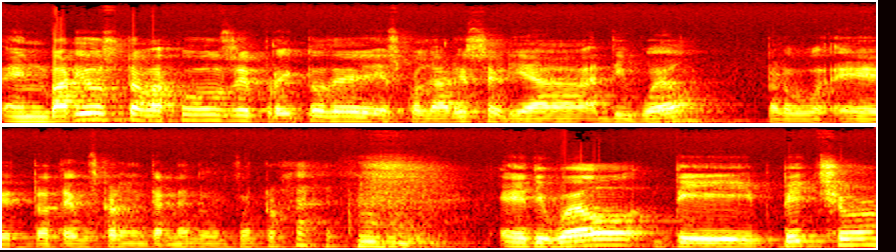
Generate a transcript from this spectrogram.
en varios trabajos de proyectos de escolares sería The Well, pero eh, traté de buscarlo en internet, no lo encuentro. Eh, The Well, The Picture.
